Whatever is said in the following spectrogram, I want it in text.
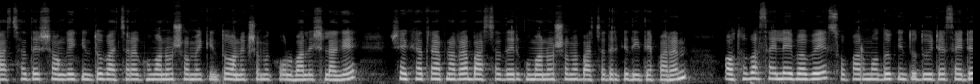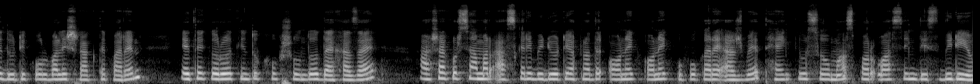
বাচ্চাদের সঙ্গে কিন্তু বাচ্চারা ঘুমানোর সময় কিন্তু অনেক সময় কোলবালিশ লাগে। সেক্ষেত্রে আপনারা বাচ্চাদের ঘুমানোর সময় বাচ্চাদেরকে দিতে পারেন, অথবা চাইলে এভাবে সোফার মধ্যেও কিন্তু দুইটা সাইডে দুটি কোলবালিশ রাখতে পারেন। এতে করেও কিন্তু খুব সুন্দর দেখা যায়। আশা করছি আমার আজকের ভিডিওটি আপনাদের অনেক অনেক উপকারে আসবে। Thank you so much for watching this video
